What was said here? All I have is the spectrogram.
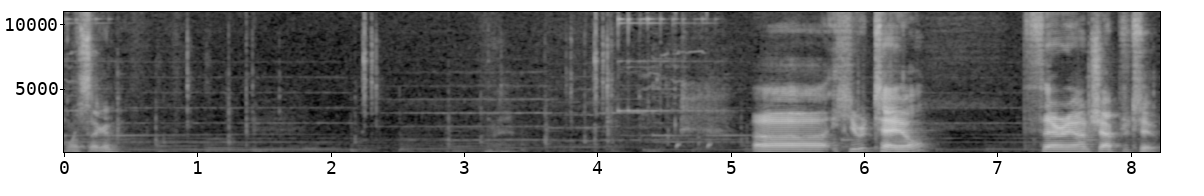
One second. Uh, Hear a Tale. Therion Chapter 2.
